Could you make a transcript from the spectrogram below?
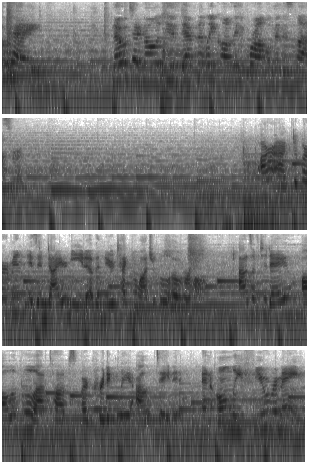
Okay. No technology is definitely causing a problem in this classroom. Ag department is in dire need of a new technological overhaul. As of today, all of the laptops are critically outdated and only few remain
